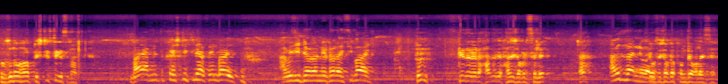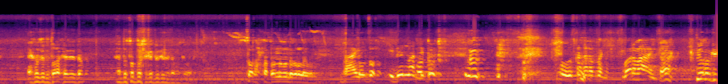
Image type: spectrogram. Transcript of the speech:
তোর জন্য আমার প্রেস্টিজ গেছিল আজকে। ভাই আপনি তো আছেন ভাই। আমি যে ডরা নেটর আইছি ভাই। হুম, কে জানে এটা হাজি হাজি সাহেবের ছেলে হ্যাঁ? আমি তো জানি না ভাই। কেউ সাহেবটা ফোন দিয়ে ভালাইছে এখন যদি তোরা খেয়ে দিতাম এখন তো চোদ্দ শিখে ঢুকে দিতাম একেবারে। চল বন্ধ বন্ধ করা লাগবে। ভাই। ঈদের অবস্থা খারাপ ভাই। বড় ভাই। হ্যাঁ তুই আবার কি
